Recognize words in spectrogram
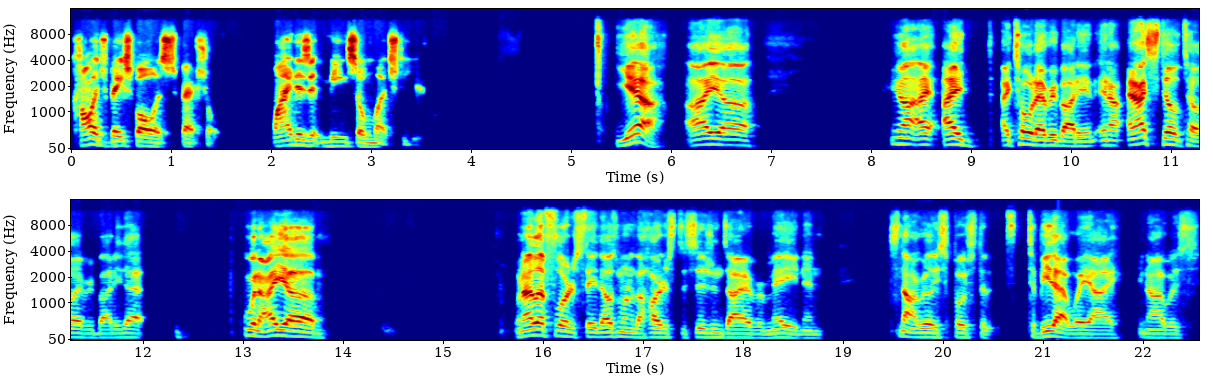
college baseball is special. Why does it mean so much to you? Yeah, I, uh, you know, I, I, I told everybody, and, and I, and I still tell everybody that when I, uh, when I left Florida State, that was one of the hardest decisions I ever made, and it's not really supposed to to be that way. I, you know, I was,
